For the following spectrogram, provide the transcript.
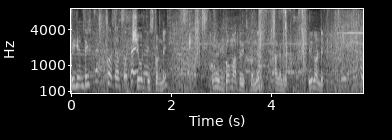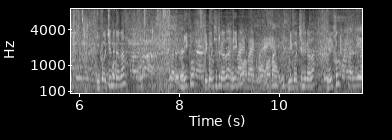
మీకేంటి? ఫోటో శివుడు తీసుకోండి. మీ గోమాత తీసుకోండి. ఆగండి. ఇదిగోండి. నీకు వచ్చింది కదా? నీకు? నీకు వచ్చింది కదా? నీకు. నీకు వచ్చింది కదా? నీకు? ఆంజనేయ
